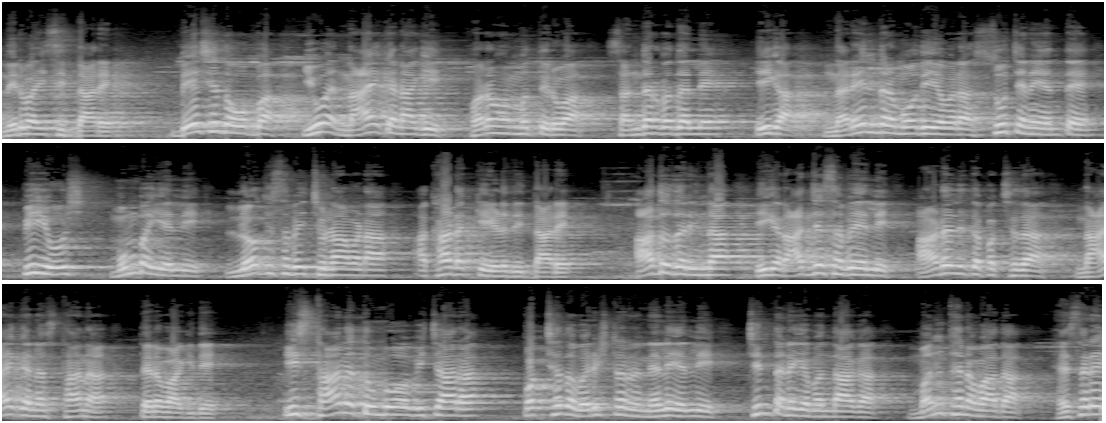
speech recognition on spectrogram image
ನಿರ್ವಹಿಸಿದ್ದಾರೆ. ದೇಶದ ಒಬ್ಬ ಯುವ ನಾಯಕನಾಗಿ ಹೊರಹೊಮ್ಮುತ್ತಿರುವ ಸಂದರ್ಭದಲ್ಲೇ ಈಗ ನರೇಂದ್ರ ಮೋದಿಯವರ ಸೂಚನೆಯಂತೆ ಪಿಯೂಷ್ ಮುಂಬೈಯಲ್ಲಿ ಲೋಕಸಭೆ ಚುನಾವಣಾ ಅಖಾಡಕ್ಕೆ ಇಳಿದಿದ್ದಾರೆ. ಆದುದರಿಂದ ಈಗ ರಾಜ್ಯಸಭೆಯಲ್ಲಿ ಆಡಳಿತ ಪಕ್ಷದ ನಾಯಕನ ಸ್ಥಾನ ತೆರವಾಗಿದೆ. ಈ ಸ್ಥಾನ ತುಂಬುವ ವಿಚಾರ ಪಕ್ಷದ ವರಿಷ್ಠರ ನೆಲೆಯಲ್ಲಿ ಚಿಂತನೆಗೆ ಬಂದಾಗ ಮಂಥನವಾದ ಹೆಸರೇ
